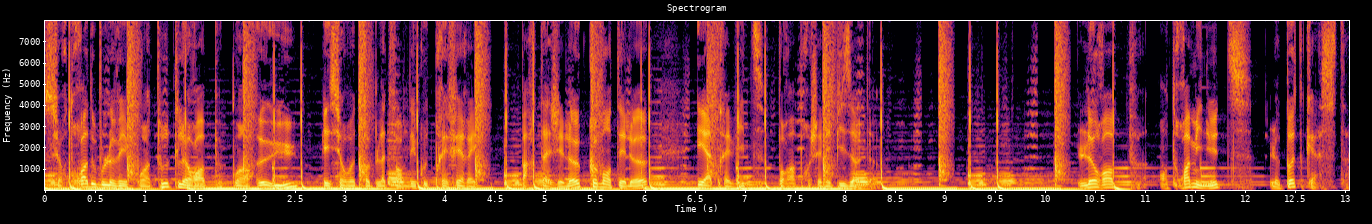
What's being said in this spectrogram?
sur www.touteleurope.eu et sur votre plateforme d'écoute préférée. Partagez-le, commentez-le et à très vite pour un prochain épisode. L'Europe en 3 minutes, le podcast.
